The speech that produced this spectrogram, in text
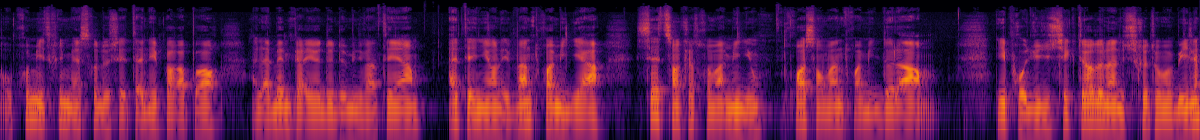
au premier trimestre de cette année par rapport à la même période de 2021, atteignant les 23 milliards 780 millions 323 000 dollars. Les produits du secteur de l'industrie automobile,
